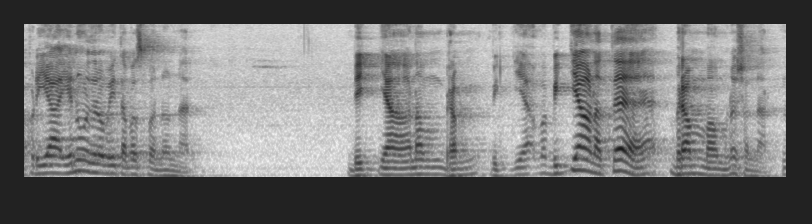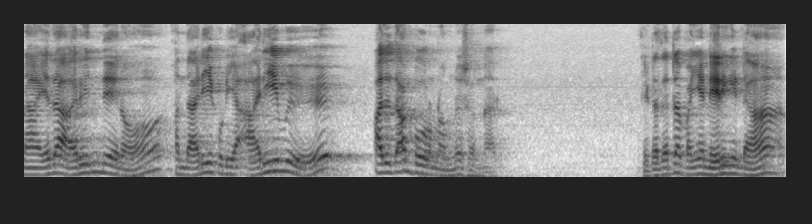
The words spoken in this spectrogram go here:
அப்படியா? இன்னொரு தடவை போய் தபஸ் பண்ணுன்னார். விஜானம் பிரம் விஜா விஜானத்தை பிரம்மம்னு சொன்னார். நான் எதை அறிந்தேனோ அந்த அறியக்கூடிய அறிவு அதுதான் பூர்ணம்னு சொன்னார். கிட்டத்தட்ட பையன் நெருங்கிட்டான்.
